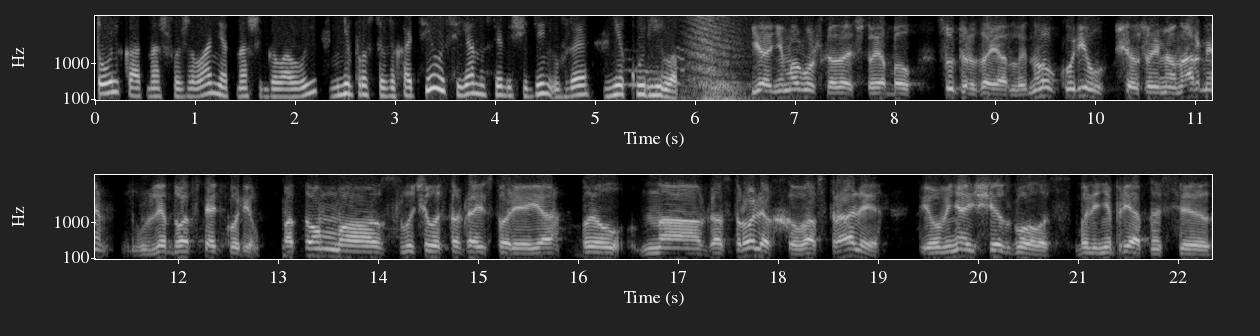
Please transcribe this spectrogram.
только от нашего желания, от нашей головы. Мне просто захотелось, и я на следующий день уже не курила. Я не могу сказать, что я был супер заядлый, но курил еще с времен армии, лет 25 курил. Потом э, случилась такая история. Я был на гастролях в Австралии, и у меня исчез голос. Были неприятности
